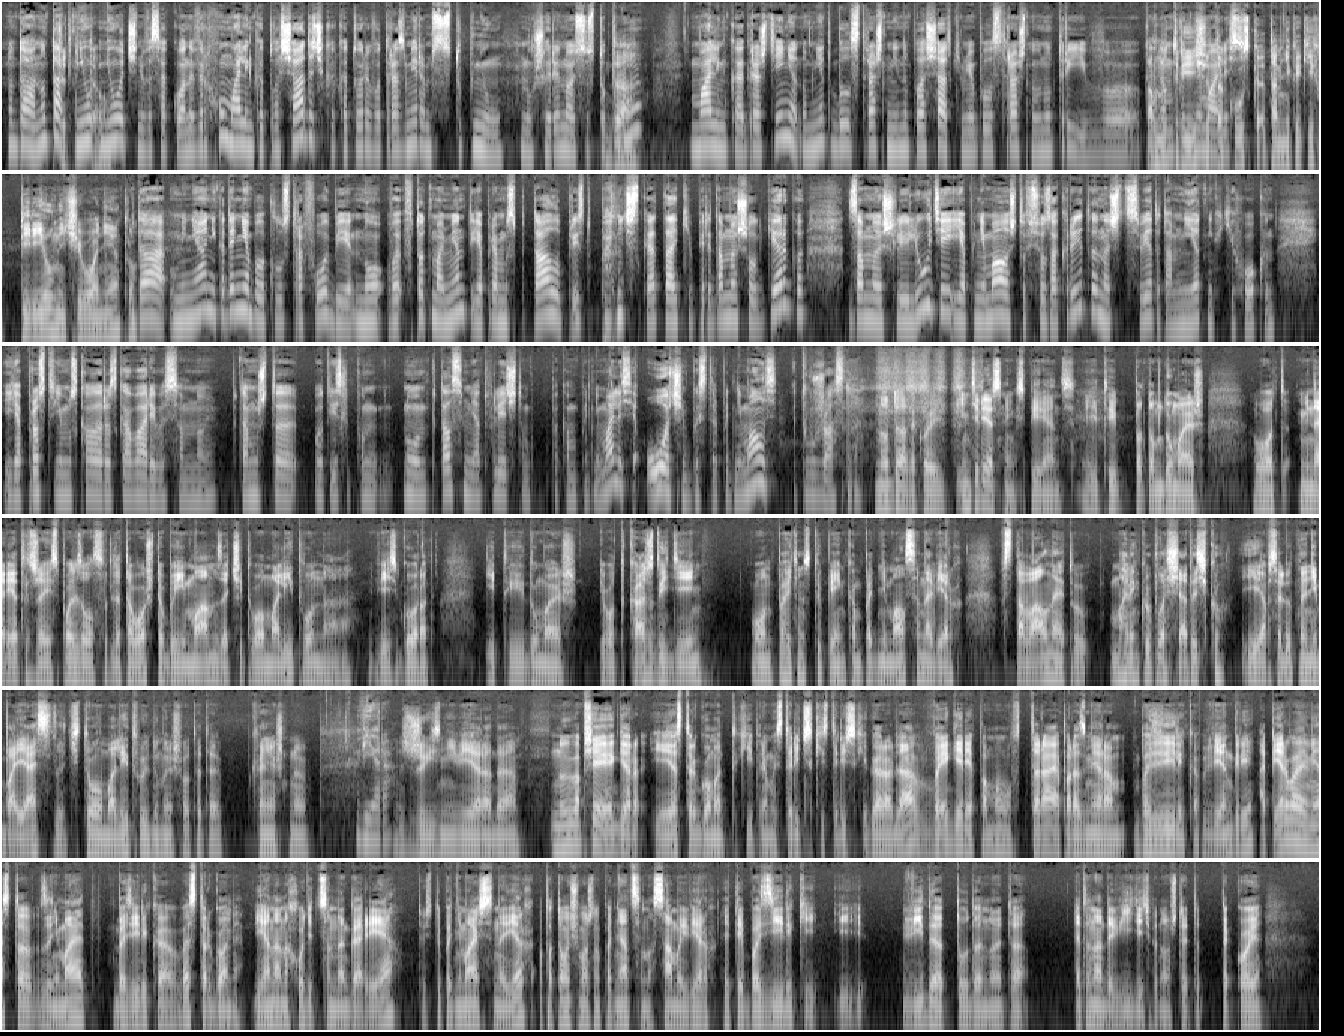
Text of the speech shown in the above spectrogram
Ну да, ну так, не, того. не очень высоко. Наверху маленькая площадочка, которая вот размером со ступню, ну, шириной со ступню. Да. Маленькое ограждение, но мне это было страшно не на площадке, мне было страшно внутри, в, мы внутри еще так узко, там никаких перил, ничего нету. Да, у меня никогда не было клаустрофобии, но в, в тот момент я прям испытала приступ панической атаки. Передо мной шел Герго, за мной шли люди, и я понимала, что все закрыто, значит, света там нет, никаких окон. И я просто ему сказала, разговаривай со мной. Потому что вот если бы он, ну, он пытался меня отвлечь, там, пока мы поднимались, я очень быстро поднималась, это ужасно. Ну да, такой интересный experience. И ты потом думаешь, вот минарет же использовался для того, чтобы имам зачитывал молитву на весь город. И ты думаешь, и вот каждый день он по этим ступенькам поднимался наверх, вставал на эту маленькую площадочку и абсолютно не боясь зачитывал молитву и думаешь, вот это, конечно, Вера. жизнь и вера, да. Ну и вообще Эгер и Эстергом — это такие прям исторические-исторические города. В Эгере, по-моему, вторая по размерам базилика в Венгрии, а первое место занимает базилика в Эстергоме. И она находится на горе, то есть ты поднимаешься наверх, а потом еще можно подняться на самый верх этой базилики. И виды оттуда, ну это, это надо видеть, потому что это такой,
